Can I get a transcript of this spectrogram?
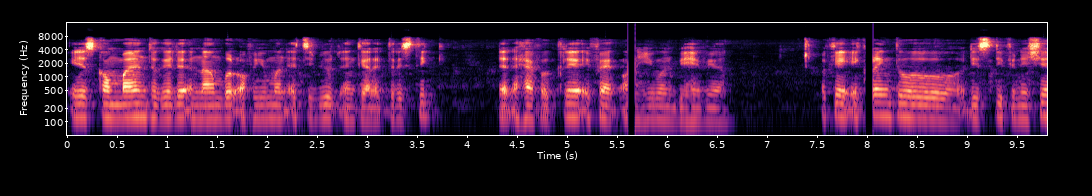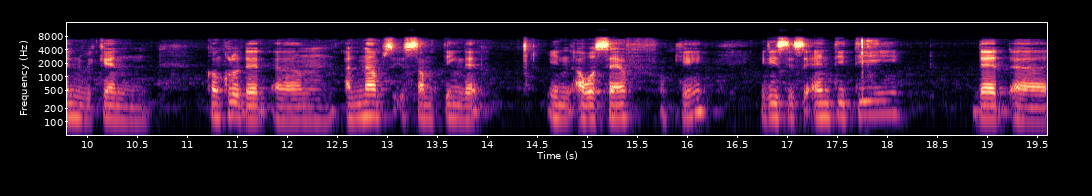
It is combined together a number of human attributes and characteristics that have a clear effect on human behavior. Okay, according to this definition, we can conclude that um, a nafs is something that in ourself, okay, it is this entity that uh,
